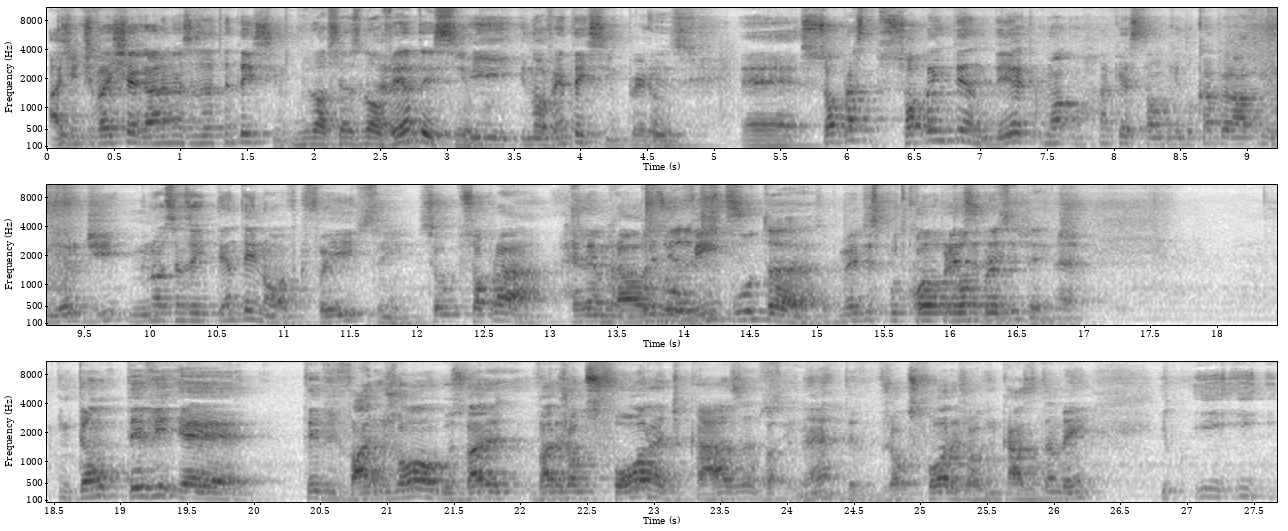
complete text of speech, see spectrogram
A gente vai chegar em 1985. 1995. É, e, e 95, perdão. Isso. É, só para só entender uma, uma, questão aqui do Campeonato Mineiro de 1989, que foi Sim. só, só para relembrar os ouvintes. Disputa, sua primeira disputa como, presidente. presidente. É. Então teve, é, teve vários jogos, vários, vários jogos fora de casa, Sim. né? Teve jogos fora, jogo em casa também. E, e, e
